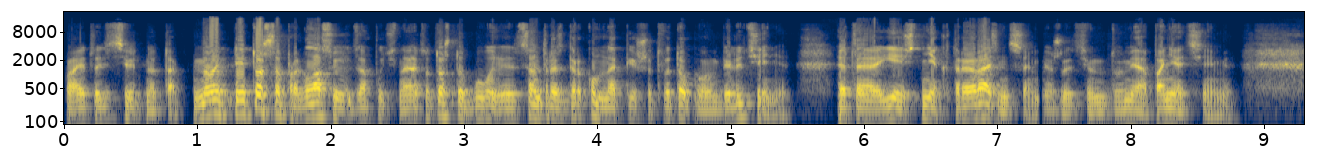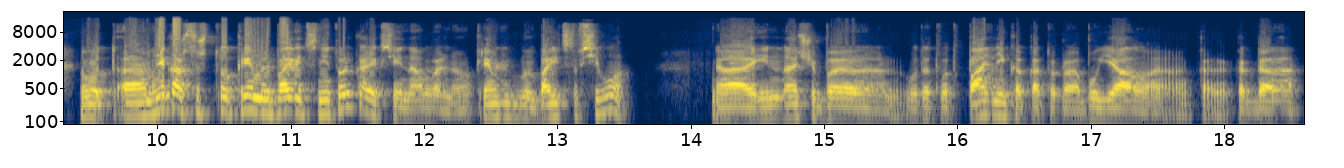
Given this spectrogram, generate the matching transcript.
это действительно так. Но это не то, что проголосуют за Путина, это то, что Центр избирком напишет в итоговом бюллетене. Это есть некоторая разница между этими двумя понятиями. Вот. А мне кажется, что Кремль боится не только Алексея Навального, Кремль боится всего. А, иначе бы вот эта вот паника, которая обуяла, когда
